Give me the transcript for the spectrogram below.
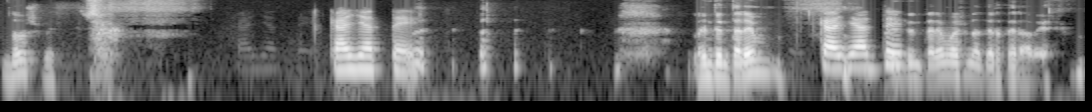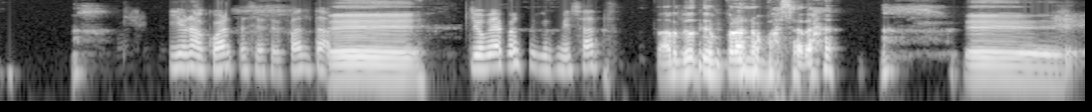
Dos veces. Cállate, Lo intentaremos, lo cállate. intentaremos una tercera vez. Y una cuarta si hace falta. Eh, Yo voy a conseguir mis ads. tarde o temprano pasará. Eh,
